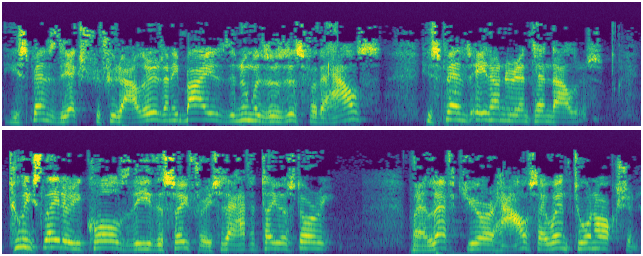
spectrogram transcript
he spends the extra few dollars, and he buys the new mezuzahs for the house. He spends $810. Two weeks later, he calls the, the sofer. He says, I have to tell you a story. When I left your house, I went to an auction.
